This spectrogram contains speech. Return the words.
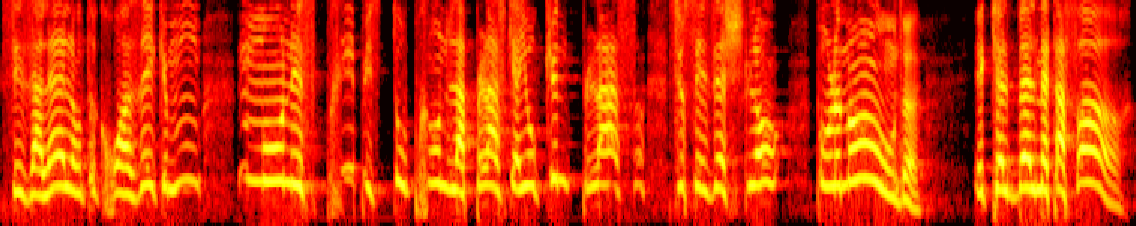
ces allèles entrecroisées, que mon, mon esprit puisse tout prendre la place, qu'il n'y ait aucune place sur ces échelons pour le monde. Et quelle belle métaphore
